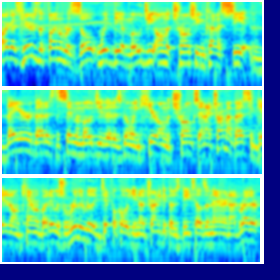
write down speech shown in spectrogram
Alright guys, here's the final result with the emoji on the trunks. You can kind of see it there. That is the same emoji that is going here on the trunks, and I tried my best to get it on camera, but it was really, really difficult, you know, trying to get those details in there, and I'd rather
